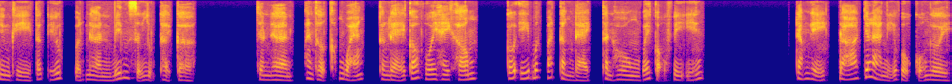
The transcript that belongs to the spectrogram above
nhưng khi tất yếu vẫn nên biến sử dụng thời cờ. Cho nên, hoàng thượng không quản thần đệ có vui hay không, cố ý bức bách thần đệ thành hôn với cậu Phi Yến. Trầm nghĩ đó chính là nghĩa vụ của người.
